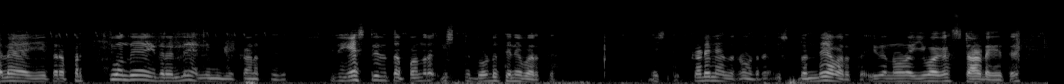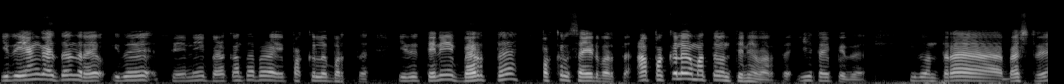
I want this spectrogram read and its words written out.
ಎಲೆ ಈ ಥರ ಪ್ರತಿಯೊಂದೇ ಇದರಲ್ಲಿ ನಿಮಗೆ ಕಾಣುತ್ತೆ ಇದು. ಎಷ್ಟು ಇರುತ್ತಪ್ಪ ಅಂದ್ರೆ ಇಷ್ಟು ದೊಡ್ಡ ತೆನೆ ಬರುತ್ತೆ. ಇಷ್ಟು ಕಡಿಮೆ ಅಂದ್ರೆ ನೋಡ್ರಿ, ಇಷ್ಟು ಬಂದೇ ಬರುತ್ತೆ. ಇದು ನೋಡ, ಇವಾಗ ಸ್ಟಾರ್ಟ್ ಆಗೈತೆ. ಇದು ಹೆಂಗಾಯ್ತು ಅಂದ್ರೆ ಇದು ತೆನೆ ಬೆಳ್ಕೊಂತ ಬೆಳೆ ಪಕ್ಕಲ್ ಬರುತ್ತೆ. ಇದು ತೆನೆ ಬೆರ್ತ ಪಕ್ಕಲ್ ಸೈಡ್ ಬರುತ್ತೆ. ಆ ಪಕ್ಕಲಾಗ ಮತ್ತೆ ಒಂದು ತೆನೆ ಬರುತ್ತೆ. ಈ ಟೈಪ್ ಇದೆ. ಇದು ಒಂಥರ ಬೆಸ್ಟ್ ರೀ.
